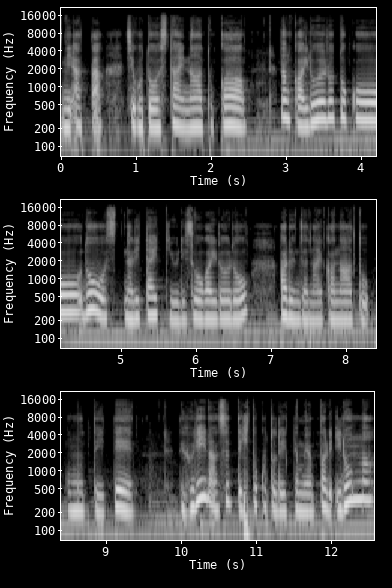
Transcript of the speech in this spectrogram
に合った仕事をしたいなとかなんかいろいろとこうどうなりたいっていう理想がいろいろあるんじゃないかなと思っていてでフリーランスって一言で言ってもやっぱりいろんな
